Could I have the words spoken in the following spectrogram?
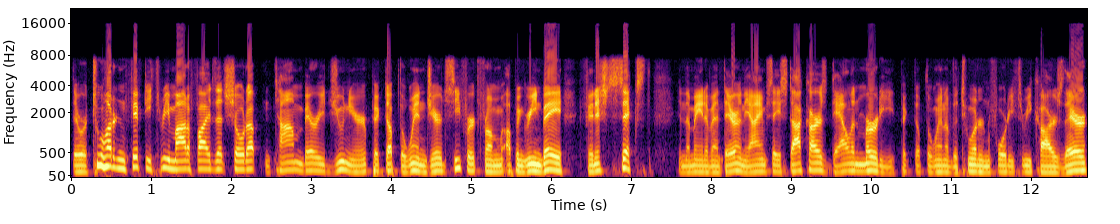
There were 253 modifieds that showed up, and Tom Berry Jr. picked up the win. Jared Seifert from up in Green Bay finished sixth in the main event there. In the IMCA stock cars, Dallin Murdy picked up the win of the 243 cars there.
